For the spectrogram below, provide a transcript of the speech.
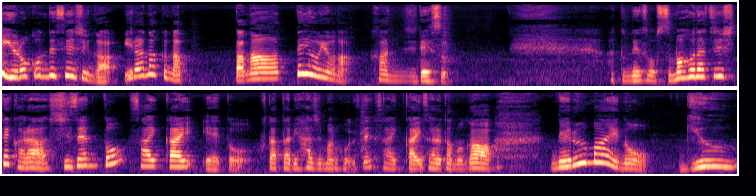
い、喜んで精神がいらなくなったなーっていうような感じです。あとね、そう、スマホ立ちしてから自然と再開、えっ、と、再び始まる方ですね、再開されたのが、寝る前のぎゅー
